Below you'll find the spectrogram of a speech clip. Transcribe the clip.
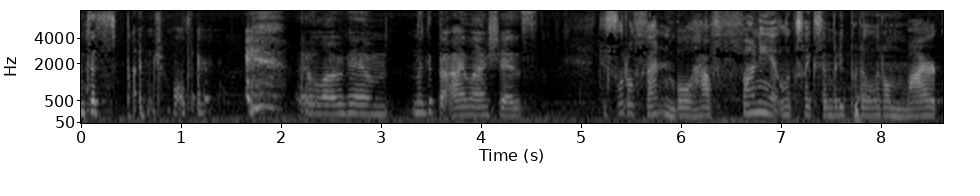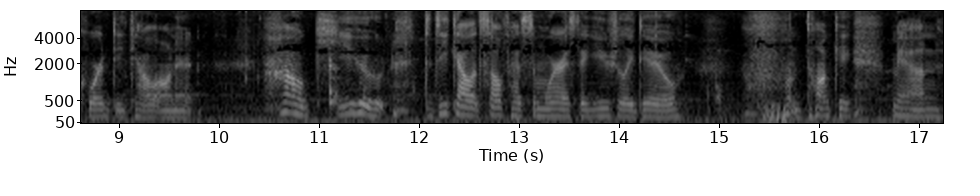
the sponge holder. I love him. Look at the eyelashes. This little Fenton bowl, how funny. It looks like somebody put a little Meyercord decal on it. How cute. The decal itself has some wear as they usually do. Donkey, man,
